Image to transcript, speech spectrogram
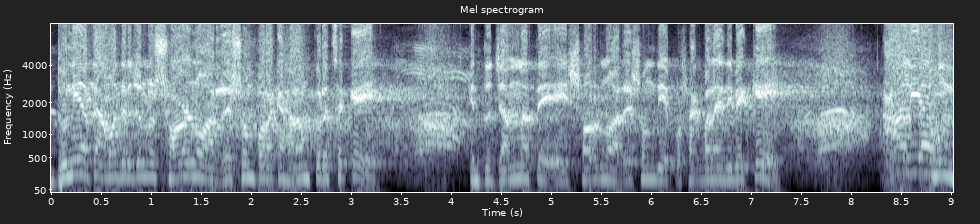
দুনিয়াতে আমাদের জন্য স্বর্ণ আর রেশম পরাকে হারাম করেছে কে? কিন্তু জান্নাতে এই স্বর্ণ আর রেশম দিয়ে পোশাক বানিয়ে দিবে কে? আলিয়াহুম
